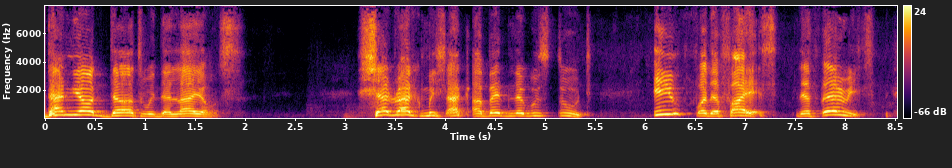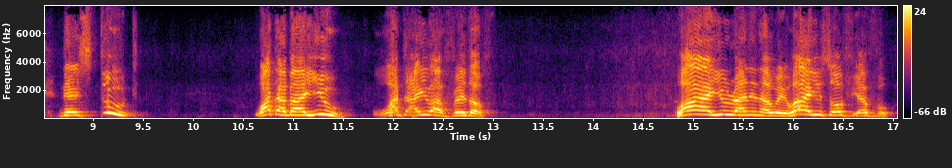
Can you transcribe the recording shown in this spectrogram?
Daniel dealt with the lions shadrach meshach abednego stood in for the fires the fairies. They stood. What about you? What are you afraid of? Why are you running away? Why are you so fearful?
